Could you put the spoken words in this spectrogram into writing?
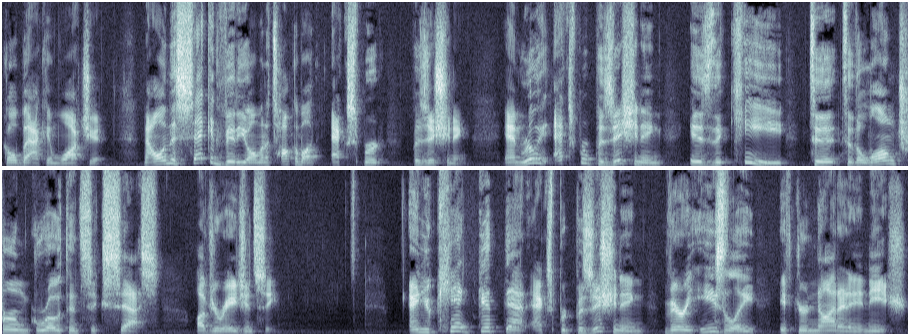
go back and watch it. Now, on this second video, I'm going to talk about expert positioning. And really, expert positioning is the key to, to the long term growth and success of your agency. And you can't get that expert positioning very easily if you're not in a niche.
